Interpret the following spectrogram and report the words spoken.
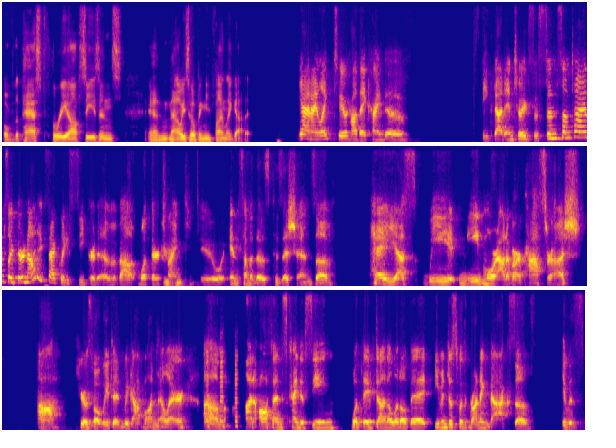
over the past three off seasons and now he's hoping he finally got it. Yeah, and I like too how they kind of speak that into existence sometimes. Like they're not exactly secretive about what they're trying mm-hmm. to do in some of those positions of, hey, yes, we need more out of our pass rush. Ah, here's what we did. We got Von Miller. Um, on offense, kind of seeing what they've done a little bit, even just with running backs of it was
